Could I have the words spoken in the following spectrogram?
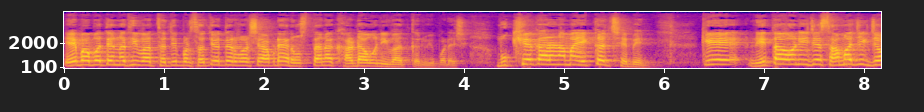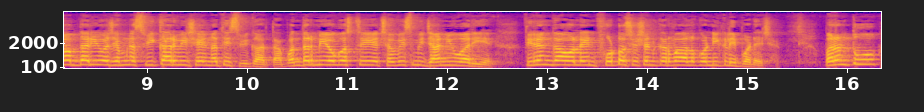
એ બાબતે નથી વાત થતી પણ સત્યોતેર વર્ષે આપણે રસ્તાના ખાડાઓની વાત કરવી પડે છે. મુખ્ય કારણ આમાં એક જ છે બેન કે નેતાઓની જે સામાજિક જવાબદારીઓ જેમને સ્વીકારવી છે એ નથી સ્વીકારતા. પંદરમી ઓગસ્ટે છવ્વીસમી જાન્યુઆરીએ તિરંગાઓ લઈને ફોટો સેશન કરવા લોકો નીકળી પડે છે. પરંતુ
